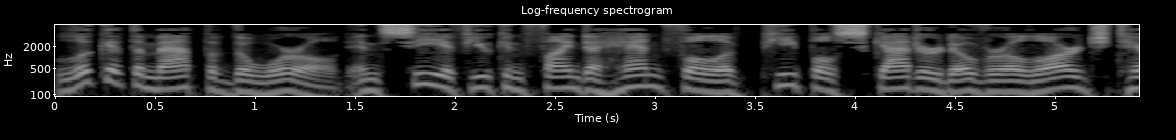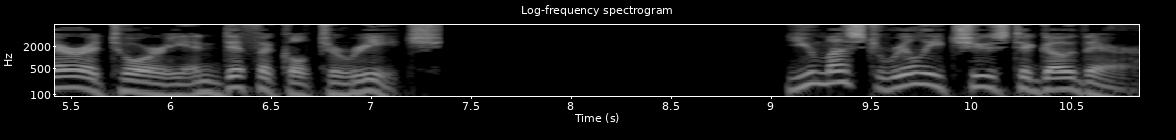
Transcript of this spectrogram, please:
Look at the map of the world and see if you can find a handful of people scattered over a large territory and difficult to reach. You must really choose to go there,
